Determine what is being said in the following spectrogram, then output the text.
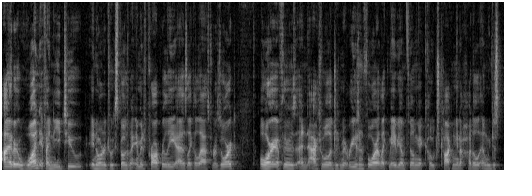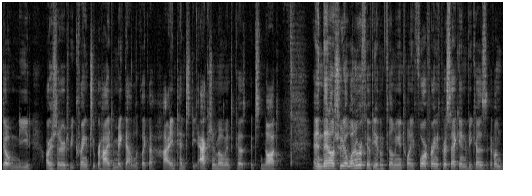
Either one, if I need to, in order to expose my image properly as like a last resort, or if there's an actual legitimate reason for it, like maybe I'm filming a coach talking in a huddle and we just don't need our shutter to be cranked super high to make that look like a high intensity action moment because it's not. And then I'll shoot at 1 over 50 if I'm filming in 24 frames per second because if I'm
